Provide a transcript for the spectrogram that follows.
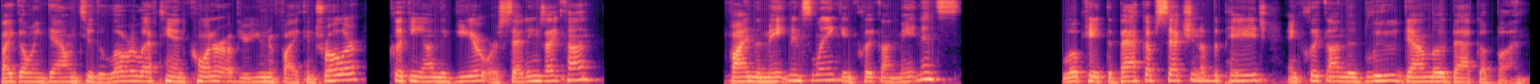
by going down to the lower left-hand corner of your UniFi controller, clicking on the gear or settings icon. Find the maintenance link and click on maintenance. Locate the backup section of the page and click on the blue download backup button.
